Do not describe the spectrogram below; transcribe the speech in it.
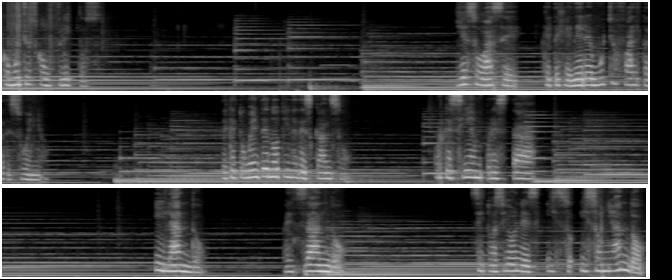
con muchos conflictos. Y eso hace que te genere mucha falta de sueño, de que tu mente no tiene descanso, porque siempre está hilando, pensando situaciones y, soñando.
